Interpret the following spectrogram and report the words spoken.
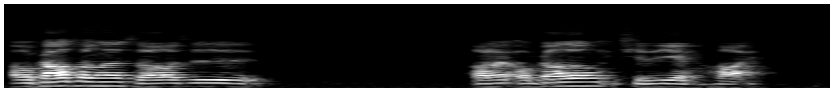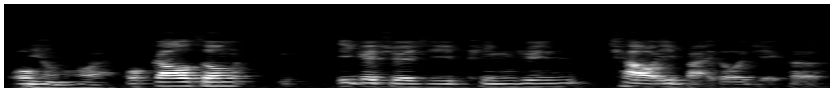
我高中的时候是，我我高中其实也很坏，我很坏我高中一个学期平均翘一百多节课，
